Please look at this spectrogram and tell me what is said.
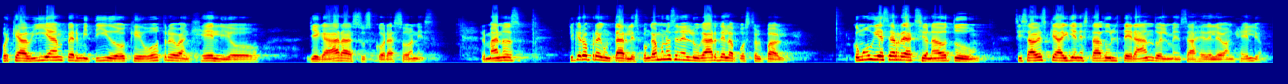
Porque habían permitido que otro Evangelio llegara a sus corazones. Hermanos, yo quiero preguntarles, pongámonos en el lugar del apóstol Pablo. ¿Cómo hubiese reaccionado tú si sabes que alguien está adulterando el mensaje del Evangelio?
